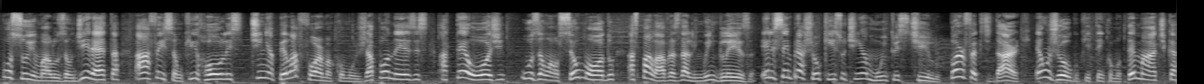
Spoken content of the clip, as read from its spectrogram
possui uma alusão direta à afeição que Hollis tinha pela forma como os japoneses até hoje usam ao seu modo as palavras da língua inglesa. Ele sempre achou que isso tinha muito estilo. Perfect Dark é um jogo que tem como temática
